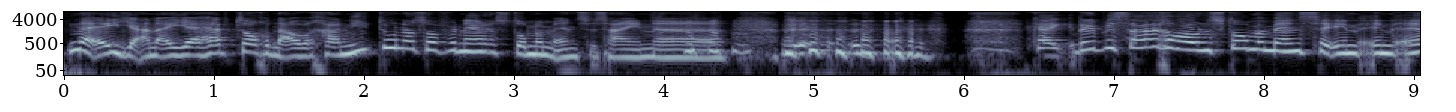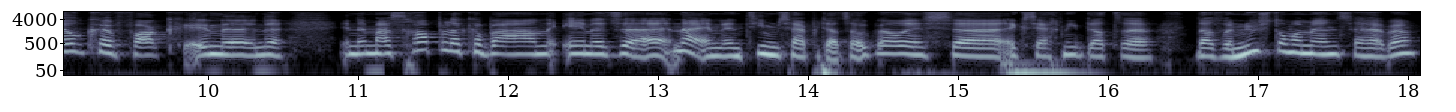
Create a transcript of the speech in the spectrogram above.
Nee, ja, nee, je hebt toch... Nou, we gaan niet doen alsof er nergens stomme mensen zijn. Uh. Kijk, er bestaan gewoon stomme mensen in, in elke vak. In de, in, de, in de maatschappelijke baan, in het... Uh, nou, en in teams heb je dat ook wel eens. Uh, ik zeg niet dat, dat we nu stomme mensen hebben...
